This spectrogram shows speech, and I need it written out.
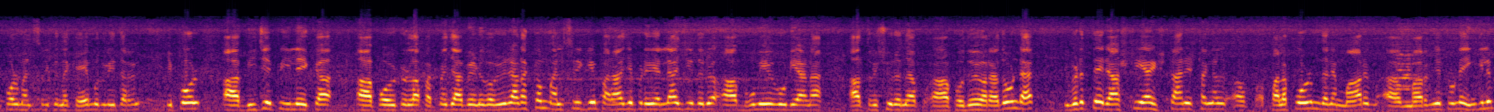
ഇപ്പോൾ മത്സരിക്കുന്ന കെ മുരളീധരൻ. ഇപ്പോൾ ബി ജെ പിയിലേക്ക് പോയിട്ടുള്ള പത്മജ വേണുഗോപാൽ. ഇവരടക്കം മത്സരിക്കുകയും പരാജയപ്പെടുകയും എല്ലാം ചെയ്തൊരു ഭൂമിക കൂടിയാണ് തൃശ്ശൂർ എന്ന് ആ, പൊതുവെ പറയാം. അതുകൊണ്ട് ഇവിടുത്തെ രാഷ്ട്രീയ ഇഷ്ടാനിഷ്ടങ്ങൾ പലപ്പോഴും തന്നെ മാറി ആ, മറിഞ്ഞിട്ടുണ്ട്. എങ്കിലും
